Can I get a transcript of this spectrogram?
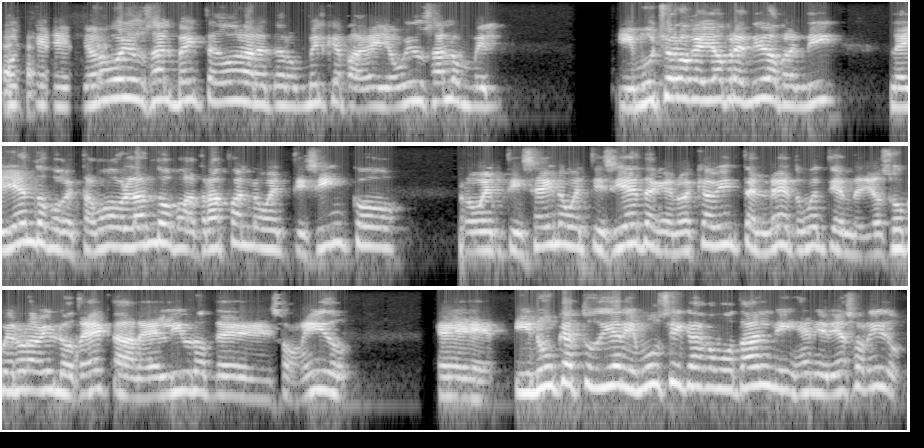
Porque yo no voy a usar 20 dólares de los mil que pagué, yo voy a usar los mil. Y mucho de lo que yo aprendí, lo aprendí leyendo porque estamos hablando para atrás para el 95, 96, 97, que no es que había internet, tú me entiendes. Yo supe ir a una biblioteca a leer libros de sonido eh, y nunca estudié ni música como tal ni ingeniería de sonido.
